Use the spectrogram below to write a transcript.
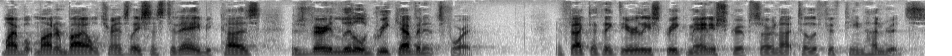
modern Bible translations today because there's very little Greek evidence for it. In fact, I think the earliest Greek manuscripts are not till the 1500s.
